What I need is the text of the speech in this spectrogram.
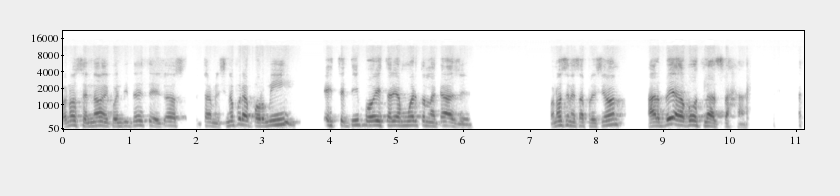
Conocen, ¿no? El cuentito este. Yo, si no fuera por mí, este tipo estaría muerto en la calle. ¿Conocen esa expresión? Arbea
